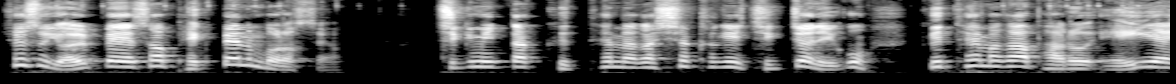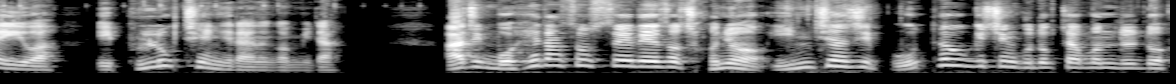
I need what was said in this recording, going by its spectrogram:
최소 10배에서 100배는 벌었어요. 지금이 딱 그 테마가 시작하기 직전이고 그 테마가 바로 AI와 이 블록체인이라는 겁니다. 아직 뭐 해당 소스에 대해서 전혀 인지하지 못하고 계신 구독자분들도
